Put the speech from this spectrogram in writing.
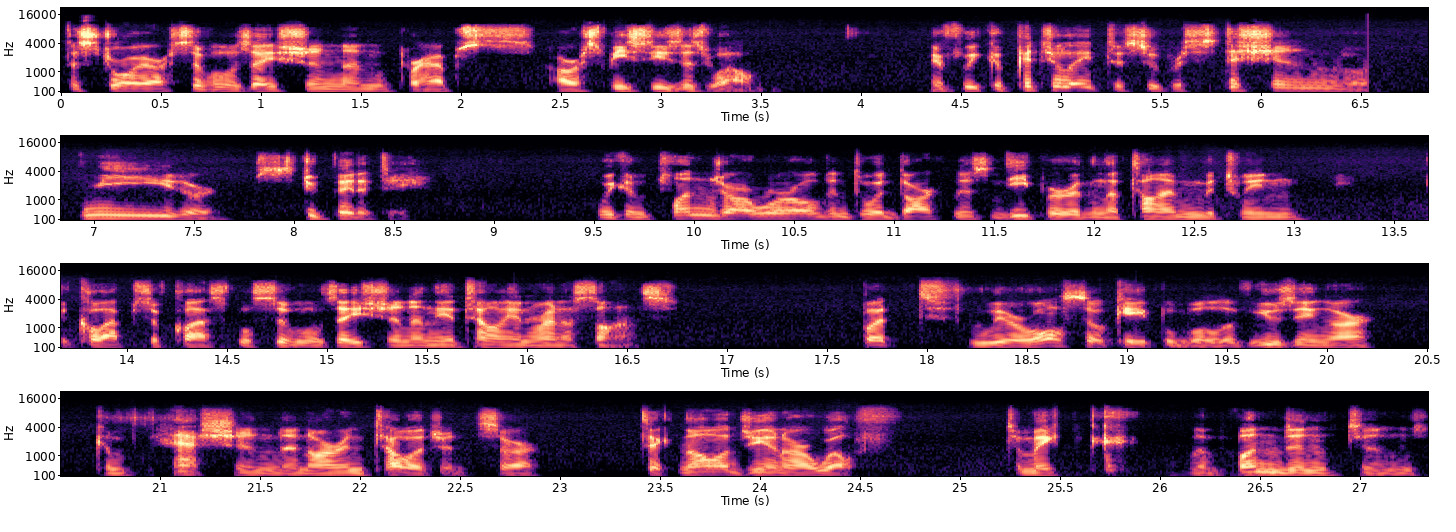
destroy our civilization and perhaps our species as well. If we capitulate to superstition or greed or stupidity, we can plunge our world into a darkness deeper than the time between the collapse of classical civilization and the Italian Renaissance. But we are also capable of using our compassion and our intelligence, our technology and our wealth to make an abundant and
